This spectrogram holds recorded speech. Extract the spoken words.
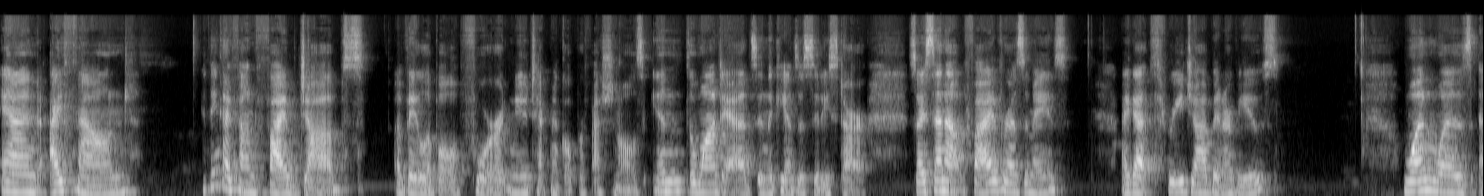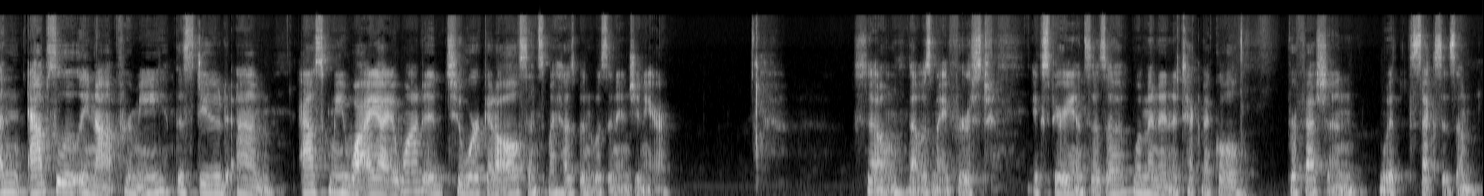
And I found, I think I found five jobs available for new technical professionals in the want ads in the Kansas City Star. So I sent out five resumes. I got three job interviews. One was an absolutely not for me. This dude um, asked me why I wanted to work at all since my husband was an engineer. So that was my first experience as a woman in a technical profession with sexism.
